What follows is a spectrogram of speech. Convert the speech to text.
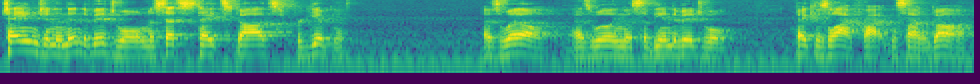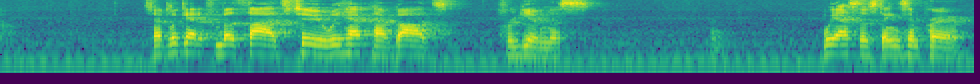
Change in an individual necessitates God's forgiveness as well as willingness of the individual make his life right in the sight of God. So I have to look at it from both sides too. We have to have God's forgiveness. We ask those things in prayer.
